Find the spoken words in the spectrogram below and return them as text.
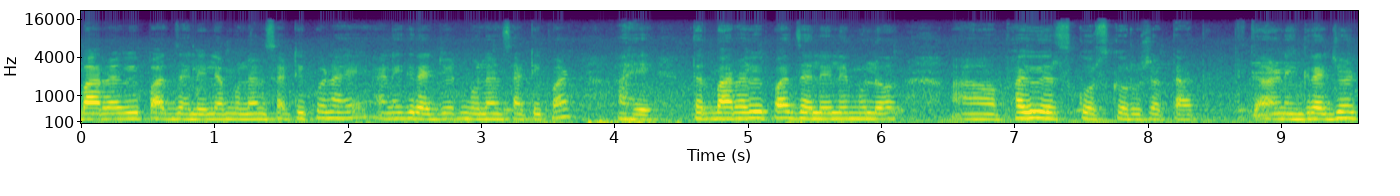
बारावी पास झालेल्या मुलांसाठी पण आहे आणि ग्रॅज्युएट मुलांसाठी पण आहे. तर बारावी पास झालेले मुलं फाईव्ह इयर्स कोर्स करू शकतात आणि ग्रॅज्युएट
